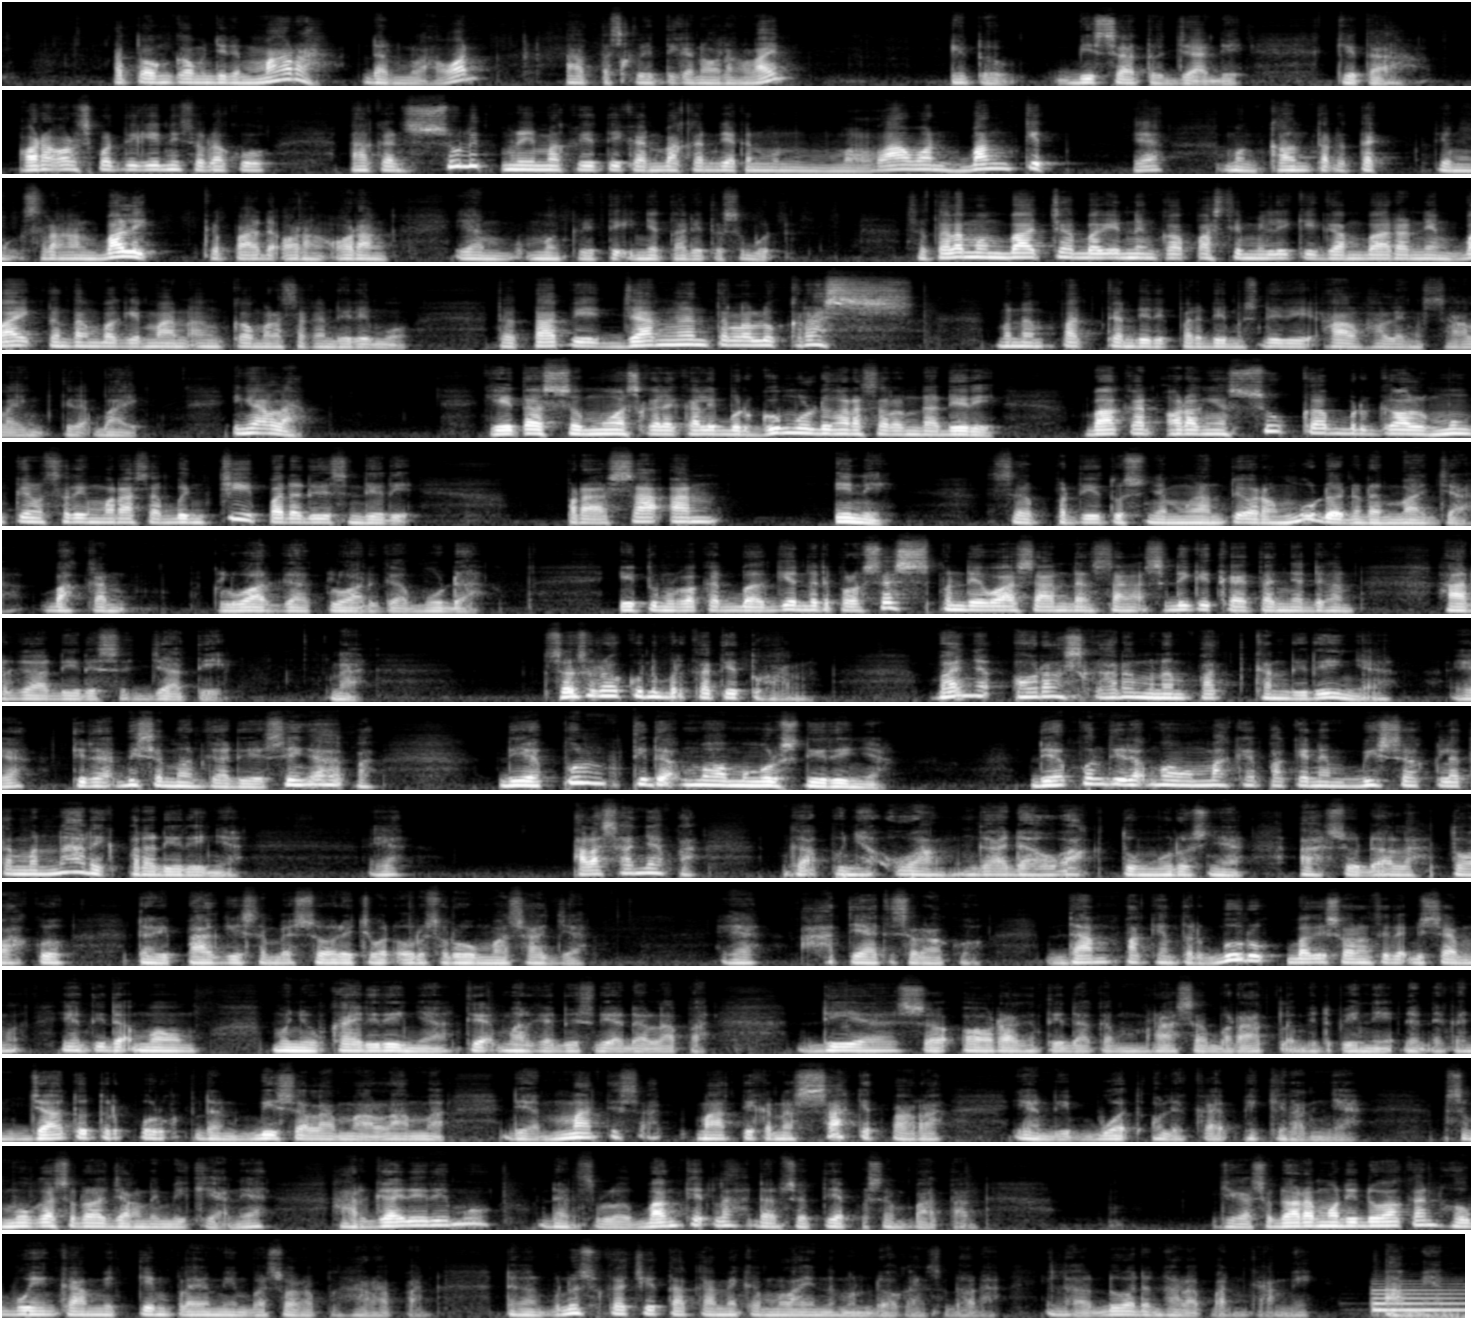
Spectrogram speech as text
Atau engkau menjadi marah dan melawan atas kritikan orang lain? Itu bisa terjadi. Kita orang-orang seperti ini, saudaraku, akan sulit menerima kritikan bahkan dia akan melawan bangkit ya mengcounter attack serangan balik kepada orang-orang yang mengkritiknya tadi tersebut. Setelah membaca bagian yang engkau pasti memiliki gambaran yang baik tentang bagaimana engkau merasakan dirimu. Tetapi jangan terlalu keras menempatkan diri pada dirimu sendiri hal-hal yang salah yang tidak baik. Ingatlah, kita semua sekali-kali bergumul dengan rasa rendah diri. Bahkan orang yang suka bergaul mungkin sering merasa benci pada diri sendiri. Perasaan ini seperti itu sebenarnya menghantui orang muda dan remaja, bahkan keluarga-keluarga muda. Itu merupakan bagian dari proses pendewasaan dan sangat sedikit kaitannya dengan harga diri sejati. Nah, saudaraku diberkati Tuhan, banyak orang sekarang menempatkan dirinya ya tidak bisa menghargai diri sehingga apa? Dia pun tidak mau mengurus dirinya. Dia pun tidak mau memakai pakaian yang bisa kelihatan menarik pada dirinya. Ya, Alasannya apa? Gak punya uang, gak ada waktu ngurusnya. Ah sudahlah, toh aku dari pagi sampai sore cuma urus rumah saja. Ya, hati-hati saudaraku. Dampak yang terburuk bagi seorang tidak bisa yang tidak mau menyukai dirinya, tidak menghargai diri sendiri adalah apa? Dia seorang yang tidak akan merasa berat dalam hidup ini dan akan jatuh terpuruk dan bisa lama-lama dia mati mati karena sakit parah yang dibuat oleh pikirannya. Semoga saudara jangan demikian ya. Hargai dirimu dan selalu bangkitlah dalam setiap kesempatan. Jika saudara mau didoakan, hubungi kami tim pelayan mimbar suara pengharapan. Dengan penuh sukacita kami akan melayani dan mendoakan saudara. Inilah doa dan harapan kami. Amin.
